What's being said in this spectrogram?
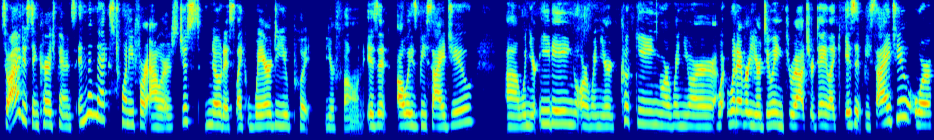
so i just encourage parents in the next 24 hours just notice like where do you put your phone? Is it always beside you uh, when you're eating or when you're cooking or when you're wh- whatever you're doing throughout your day? Like, is it beside you or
